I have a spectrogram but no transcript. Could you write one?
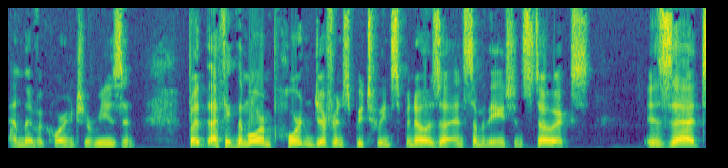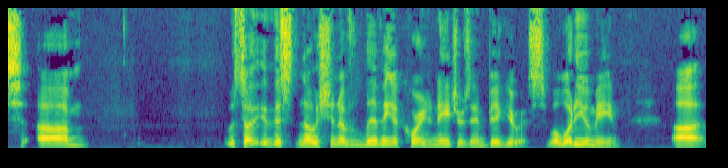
and live according to reason. But I think the more important difference between Spinoza and some of the ancient Stoics is that um, so this notion of living according to nature is ambiguous. Well, what do you mean? Uh,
